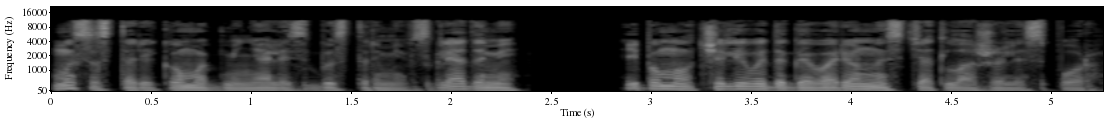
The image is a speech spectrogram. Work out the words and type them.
Мы со стариком обменялись быстрыми взглядами и по молчаливой договоренности отложили спор.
